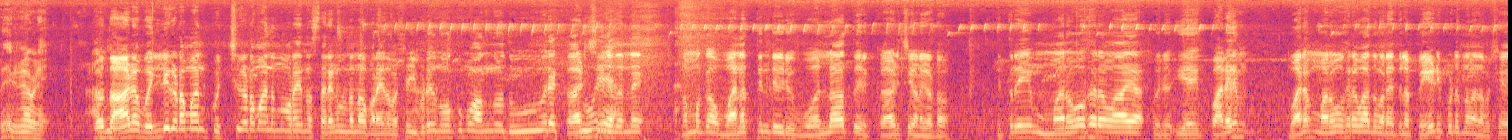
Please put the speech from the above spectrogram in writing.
വരുന്നവിടെ താഴെ വലിയ കടമാൻ കൊച്ചു കടമാൻ എന്ന് പറയുന്ന സ്ഥലങ്ങളുണ്ടെന്നാണ് പറയുന്നത്. പക്ഷേ ഇവിടെ നോക്കുമ്പോൾ അങ്ങ് ദൂരെ കാഴ്ചയിൽ തന്നെ നമുക്ക് ആ വനത്തിന്റെ ഒരു വല്ലാത്തൊരു കാഴ്ചയാണ് കേട്ടോ. ഇത്രയും മനോഹരമായ ഒരു പലരും വനം മനോഹരമാന്ന് പറയത്തില്ല പേടിപ്പെടുന്നവനാണ് പക്ഷേ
